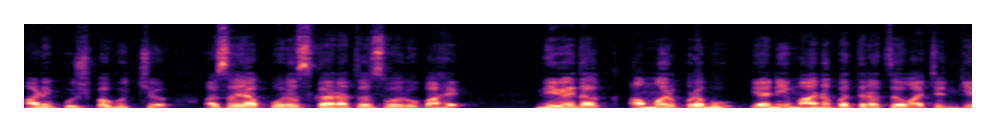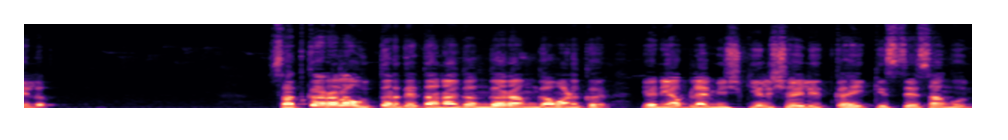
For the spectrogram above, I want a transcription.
आणि पुष्पगुच्छ असं या पुरस्काराचं स्वरूप आहे. निवेदक अमर प्रभू यांनी मानपत्राचं वाचन केलं. सत्काराला उत्तर देताना गंगाराम गवाणकर यांनी आपल्या मिश्किल शैलीत काही किस्से सांगून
